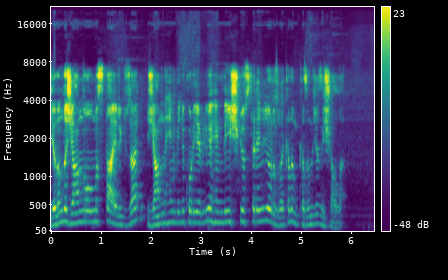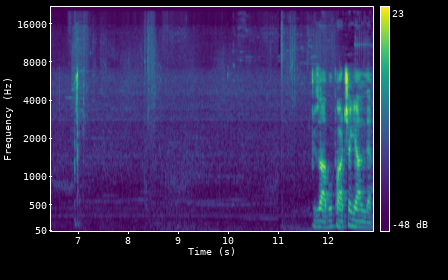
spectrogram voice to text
Yanımda canlı olması da ayrı güzel. Canlı hem beni koruyabiliyor hem de iş gösterebiliyoruz. Bakalım kazanacağız inşallah. Güzel bu parça geldi.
